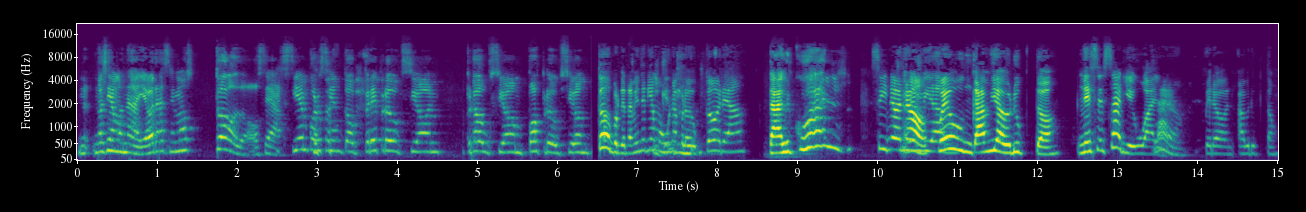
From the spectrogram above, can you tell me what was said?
no, no hacíamos nada, y ahora hacemos todo, o sea, 100% preproducción, producción, postproducción, todo, porque también teníamos una productora. tal cual. Sí, no, no, fue un cambio abrupto, necesario igual, Claro. pero abrupto.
